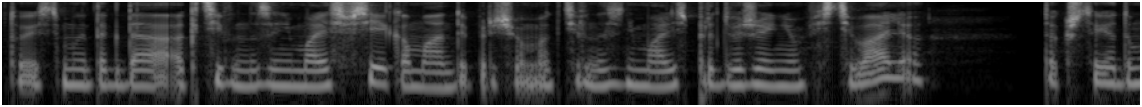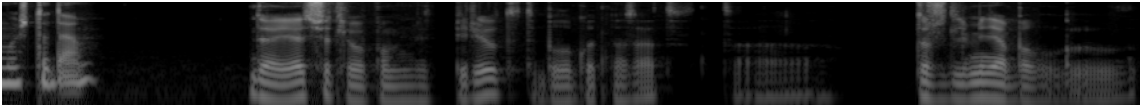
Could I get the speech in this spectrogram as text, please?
То есть мы тогда активно занимались всей командой, причем активно занимались продвижением фестиваля. Так что я думаю, что да. Да, я отчетливо помню этот период, это было год назад. Это тоже для меня был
